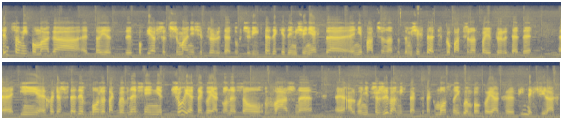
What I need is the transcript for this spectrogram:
Tym, co mi pomaga, e, to jest e, po pierwsze trzymanie się priorytetów, czyli wtedy, kiedy mi się nie chce, e, nie patrzę na to, co mi się chce, tylko patrzę na swoje priorytety e, i chociaż wtedy może tak wewnętrznie nie czuję tego, jak one są ważne, e, albo nie przeżywam ich tak, tak mocno i głęboko jak w innych chwilach,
